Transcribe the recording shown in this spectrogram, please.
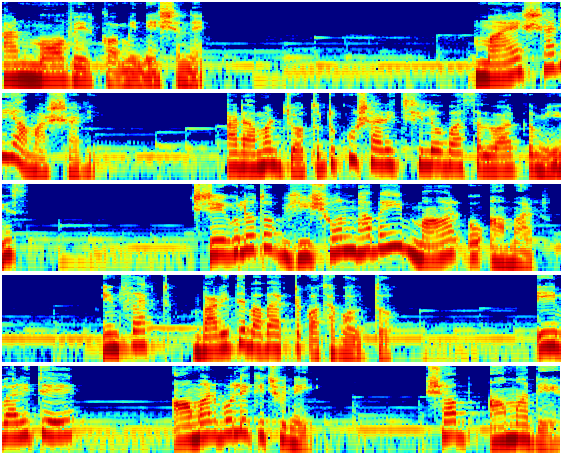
আর মভের কম্বিনেশনে মায়ের শাড়ি, আমার শাড়ি। আর আমার যতটুকু শাড়ি ছিল বা সালোয়ার কামিজ, সেগুলো তো ভীষণভাবেই মার ও আমার। ইনফ্যাক্ট বাড়িতে বাবা একটা কথা বলতো। এই বাড়িতে আমার বলে কিছু নেই। সব আমাদের।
